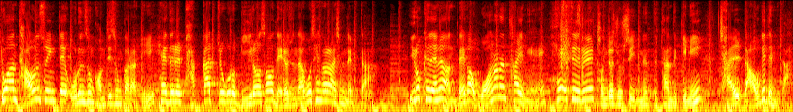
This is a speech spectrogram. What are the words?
또한 다운스윙 때 오른손 검지 손가락이 헤드를 바깥쪽으로 밀어서 내려준다고 생각을 하시면 됩니다. 이렇게 되면 내가 원하는 타이밍에 헤드를 던져줄 수 있는 듯한 느낌이 잘 나오게 됩니다.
